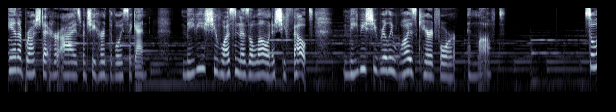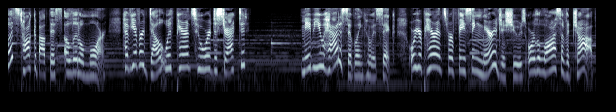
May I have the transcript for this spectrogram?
Hannah brushed at her eyes when she heard the voice again. Maybe she wasn't as alone as she felt maybe she really was cared for and loved. So let's talk about this a little more. Have you ever dealt with parents who were distracted? Maybe you had a sibling who was sick, or your parents were facing marriage issues or the loss of a job.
